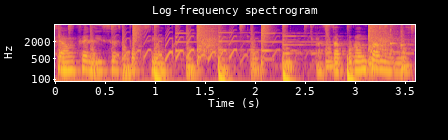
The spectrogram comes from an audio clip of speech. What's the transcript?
Sean felices por siempre. Hasta pronto amigos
